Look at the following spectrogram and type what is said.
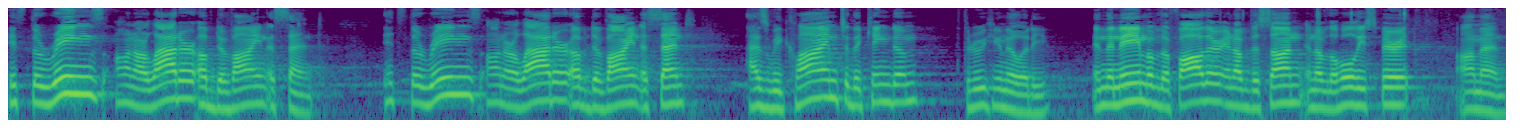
It's the rings on our ladder of divine ascent. It's the rings on our ladder of divine ascent as we climb to the kingdom through humility. In the name of the Father, and of the Son, and of the Holy Spirit, Amen.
